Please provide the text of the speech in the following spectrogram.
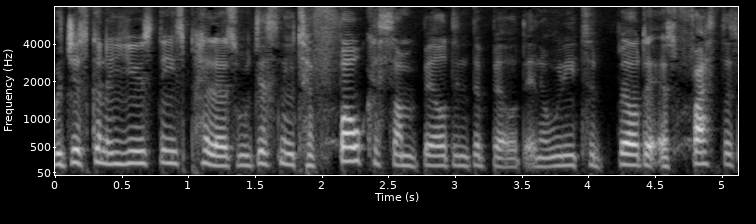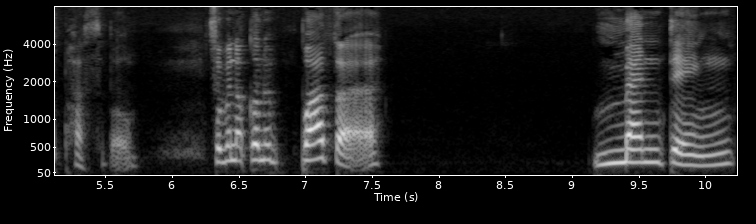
We're just going to use these pillars. We just need to focus on building the building and we need to build it as fast as possible. So we're not going to bother mending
